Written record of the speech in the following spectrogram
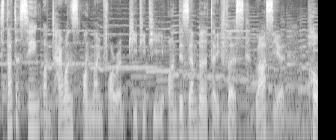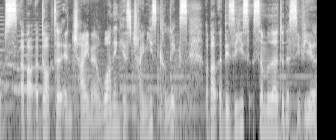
started seeing on Taiwan's online forum, PTT, on December 31st last year posts about a doctor in China warning his Chinese colleagues about a disease similar to the severe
